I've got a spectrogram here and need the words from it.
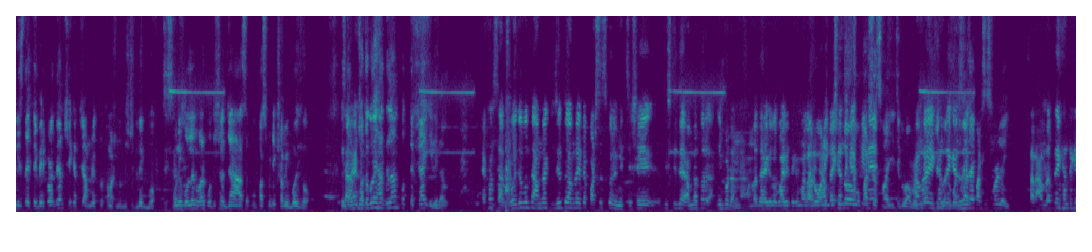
নিজ দায়িত্বে বের করে দেন সেক্ষেত্রে আমরা একটু ক্ষমা সুন্দর দৃষ্টিতে দেখব। উনি বললেন ওনার প্রতিষ্ঠানে যা আছে কসমেটিক সবই বৈধ। কিন্তু আমি যতগুলোই হাত দিলাম প্রত্যেকটাই ইলিগাল এখন স্যার বৈধ বলতে আমরা যেহেতু আমরা এটা পারচেজ করে নিচ্ছি সেই দৃষ্টিতে আমরা তো ইম্পর্টেন্ট না। আমরা দেখা গেল বাইরে থেকে মাল অনেক আমরা এখান থেকে হয় যেগুলো আমরা এখান থেকে পারচেস করলেই। স্যার আমরা তো এখান থেকে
